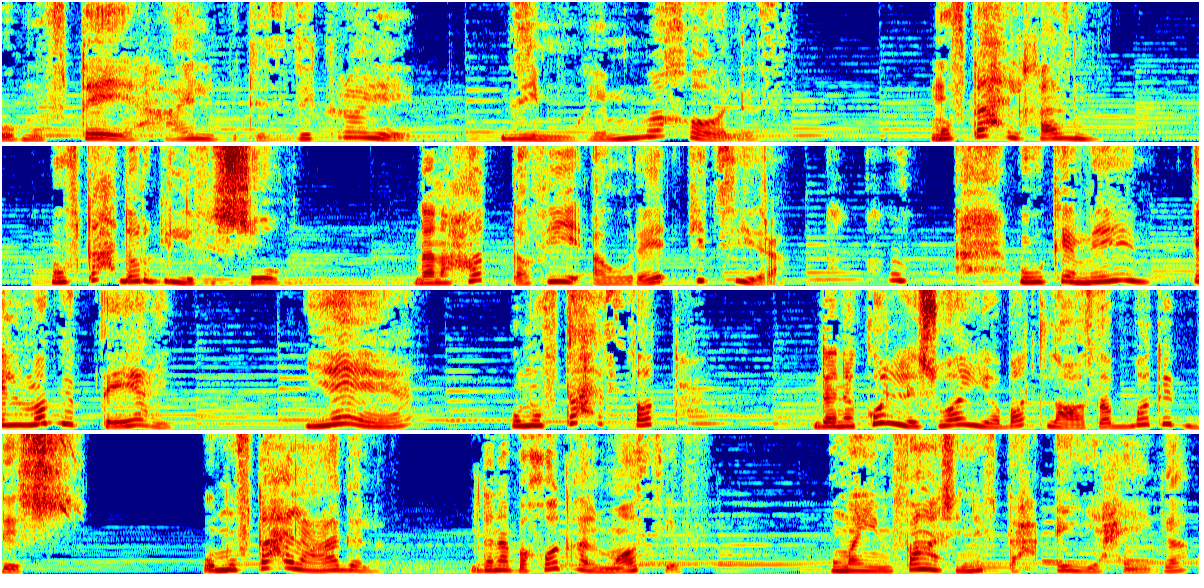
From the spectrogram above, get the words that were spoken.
ومفتاح علبة الذكريات. دي مهمة خالص. مفتاح الخزنة مفتاح درج اللي في الشغل. ده أنا حاطة فيه أوراق كتيرة. وكمان المج بتاعي. ياه! ومفتاح السطح. ده أنا كل شوية بطلع أظبط الدش. ومفتاح العجلة. ده أنا باخدها المصيف. وما ينفعش نفتح أي حاجة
